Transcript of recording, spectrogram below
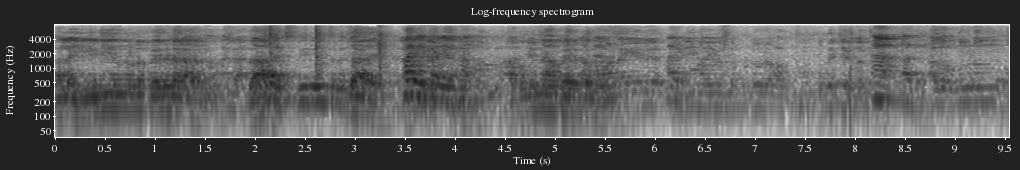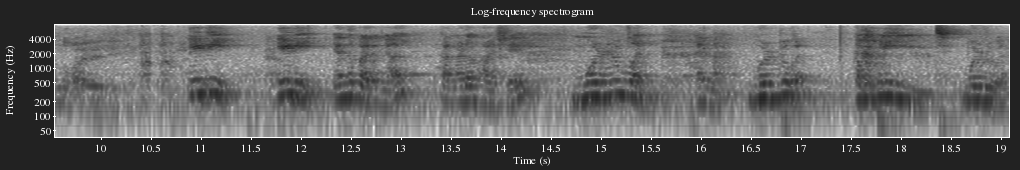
അല്ല ഇ ഡി എന്നുള്ള പേരിടാൻ കാരണം. ദാ ഗായ്. അപ്പൊ പിന്നെ ആ പേരിട്ടത് കർണാടകയിൽ ഇടി എന്ന് പറഞ്ഞാൽ കന്നഡ ഭാഷയിൽ മുഴുവൻ എന്നാണ്. മുഴുവൻ. കംപ്ലീറ്റ് മുഴുവൻ.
